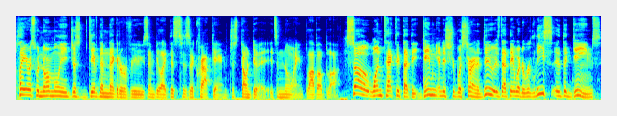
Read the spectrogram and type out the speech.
players would normally just give them negative reviews and be like, this is a crap game. Just don't do it. It's annoying, blah, blah, blah. So, one tactic that the gaming industry was starting to do is that they would release the games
